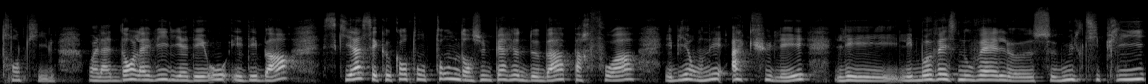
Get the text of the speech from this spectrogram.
tranquille. Voilà, dans la vie, il y a des hauts et des bas. Ce qu'il y a, c'est que quand on tombe dans une période de bas, parfois, eh bien, on est acculé, les, les mauvaises nouvelles euh, se multiplient,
